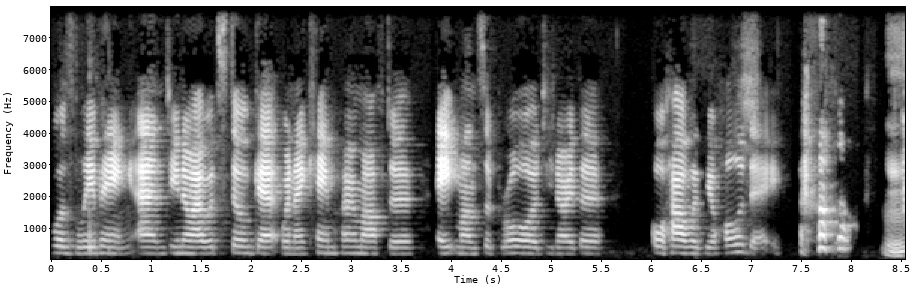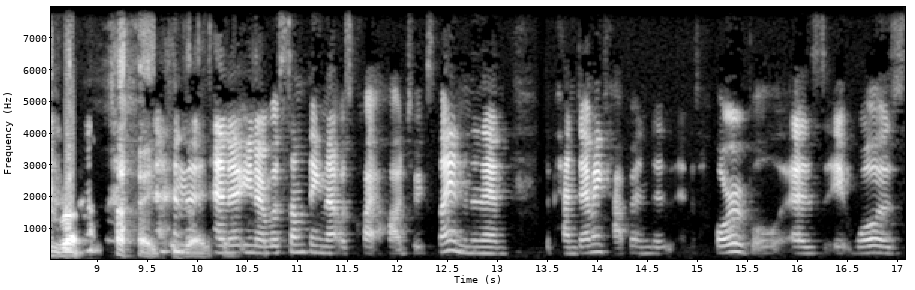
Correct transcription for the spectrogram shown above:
was living. And, you know, I would still get when I came home after eight months abroad, you know, the, or how was your holiday? Mm, right. and, exactly. and it, you know, was something that was quite hard to explain. And then the pandemic happened, and horrible as it was,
